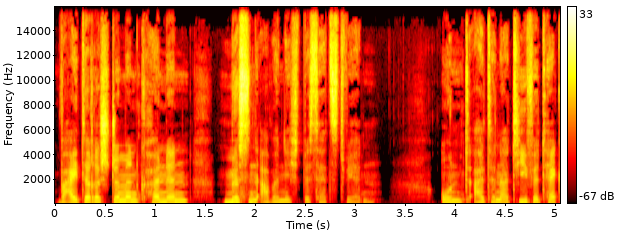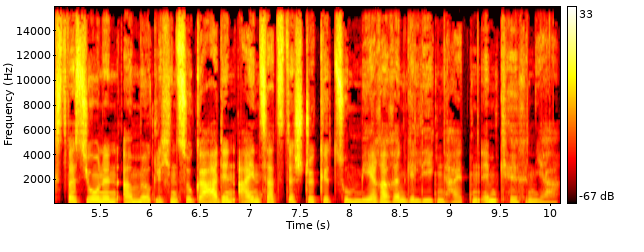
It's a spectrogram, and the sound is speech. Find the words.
Weitere Stimmen können, müssen aber nicht besetzt werden. Und alternative Textversionen ermöglichen sogar den Einsatz der Stücke zu mehreren Gelegenheiten im Kirchenjahr.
